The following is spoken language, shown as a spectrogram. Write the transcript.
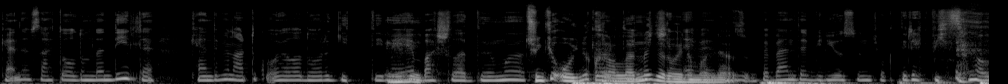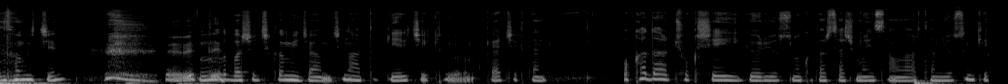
kendim sahte olduğumdan değil de kendimin artık o yola doğru gitmeye Evet. başladığımı Çünkü oyunu kurallarına göre için, oynaman evet. lazım. Ve ben de biliyorsun çok direkt bir insan olduğum için Evet de. bununla başa çıkamayacağım için artık geri çekiliyorum. Gerçekten o kadar çok şey görüyorsun, o kadar saçma insanlar tanıyorsun ki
